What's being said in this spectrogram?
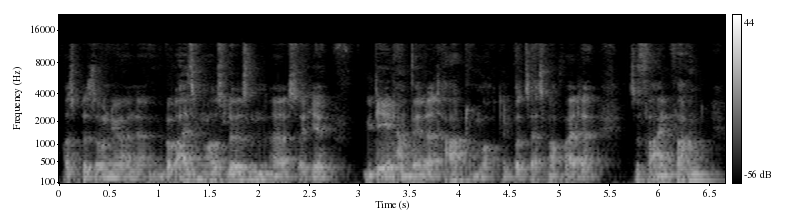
aus Personio eine Überweisung auslösen. Äh, solche Ideen haben wir in der Tat, um auch den Prozess noch weiter zu vereinfachen.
